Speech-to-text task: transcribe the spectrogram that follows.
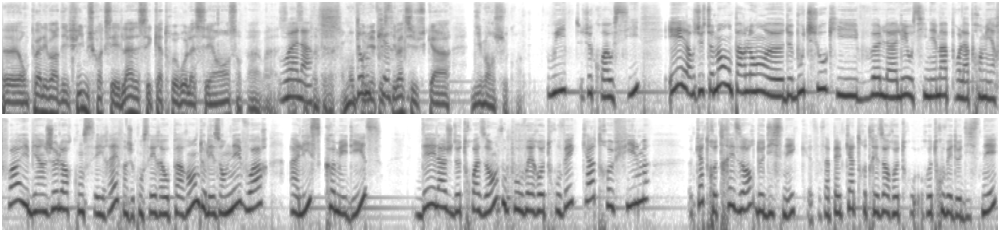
euh, on peut aller voir des films. Je crois que c'est là, c'est 4 euros la séance. Enfin voilà, Voilà. c'est intéressant. Mon Donc, premier euh, festival, c'est jusqu'à dimanche, je crois. Oui, je crois aussi. Et alors justement, en parlant euh, de Bouchou qui veulent aller au cinéma pour la première fois, eh bien, je leur conseillerais, enfin, je conseillerais aux parents de les emmener voir Alice Comedies. Dès l'âge de 3 ans, vous pourrez retrouver quatre films quatre trésors de Disney. Ça s'appelle Quatre trésors retrou- retrouvés de Disney.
